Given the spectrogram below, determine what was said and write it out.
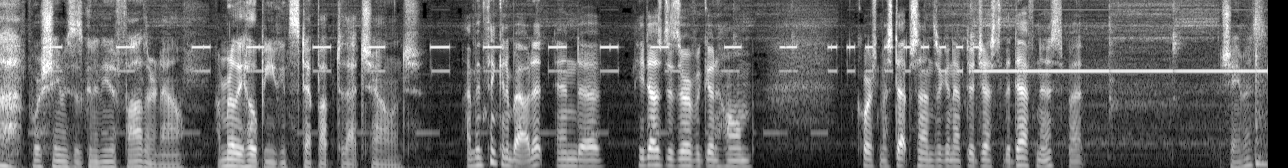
Ah, poor Shamus is going to need a father now. I'm really hoping you can step up to that challenge. I've been thinking about it, and uh, he does deserve a good home. Of course, my stepsons are going to have to adjust to the deafness, but Shamus?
